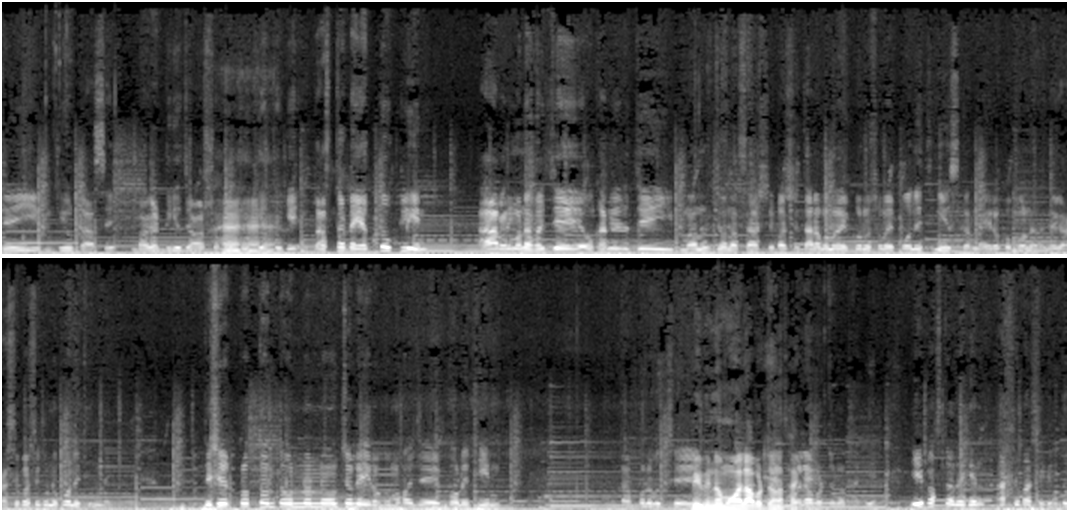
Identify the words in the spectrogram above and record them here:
যেই ভিউটা আছে বাগার দিকে যাওয়ার সময় হ্যাঁ, হ্যাঁ, হ্যাঁ। থেকে রাস্তাটা এত ক্লিন আর আমার মনে হয় যে ওখানের যেই মানুষজন আছে আশেপাশে তারা মনে হয় কোনো সময় পলিথিন ইউজ করে না এরকম মনে হয়। যে আশেপাশে কোনো পলিথিন নেই। দেশের প্রত্যন্ত অন্যান্য অঞ্চলে এরকম হয় যে পলিথিন তারপরে হচ্ছে বিভিন্ন ময়লা আবর্জনা হ্যাঁ, থাকে। আবর্জনা থাকে। এই পাশটা দেখেন আশেপাশে কিন্তু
